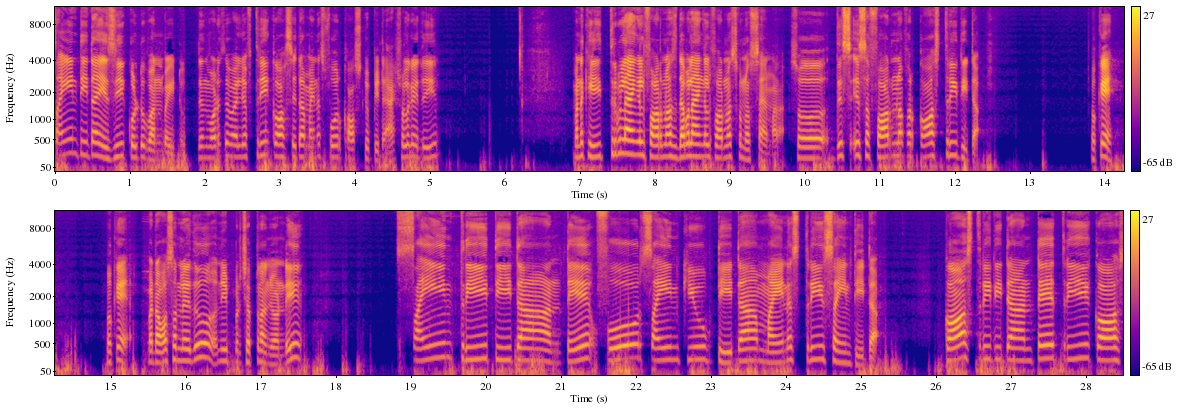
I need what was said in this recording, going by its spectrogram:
sine theta is equal to one by two then what is the value of three cos theta minus four cos cube theta యాక్చువల్గా ఇది మనకి triple angle formulas double angle formulas కొన్ని వస్తాయన్నమాట. So this is a formula for cos three theta okay okay but అవసరం లేదు. నేను ఇప్పుడు చెప్తున్నాను చూడండి. సైన్ త్రీ థీటా అంటే four sine cube theta minus three sine theta cos three theta అంటే three cos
